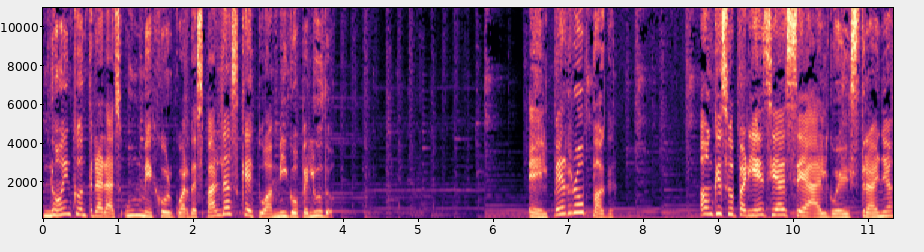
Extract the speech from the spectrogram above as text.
No encontrarás un mejor guardaespaldas que tu amigo peludo. El perro Pug aunque su apariencia sea algo extraña,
